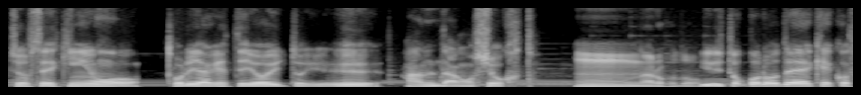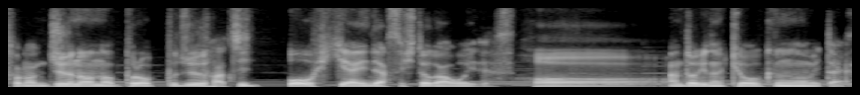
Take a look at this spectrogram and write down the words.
助成金を取り上げて良いという判断をしようかとうん、なるほど。いうところで、結構そのジュノのプロップ18を引き合いに出す人が多いです。はあ。あの時の教訓をみたいな。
